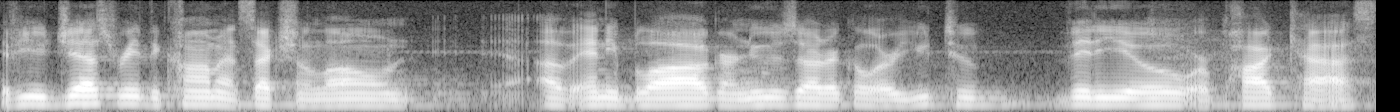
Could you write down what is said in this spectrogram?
If you just read the comment section alone of any blog or news article or YouTube video or podcast,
